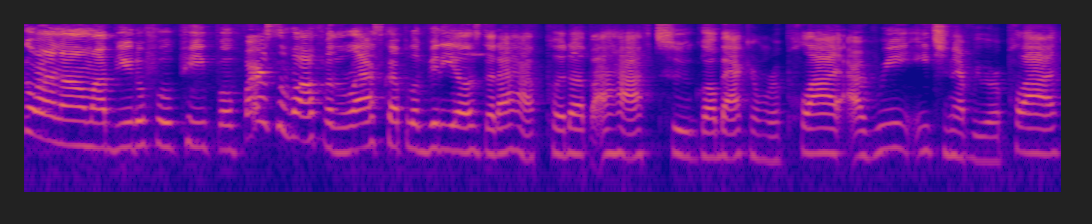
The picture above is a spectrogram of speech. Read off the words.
going on, my beautiful people? First of all, for the last couple of videos that I have put up, I have to go back and reply. I read each and every reply.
